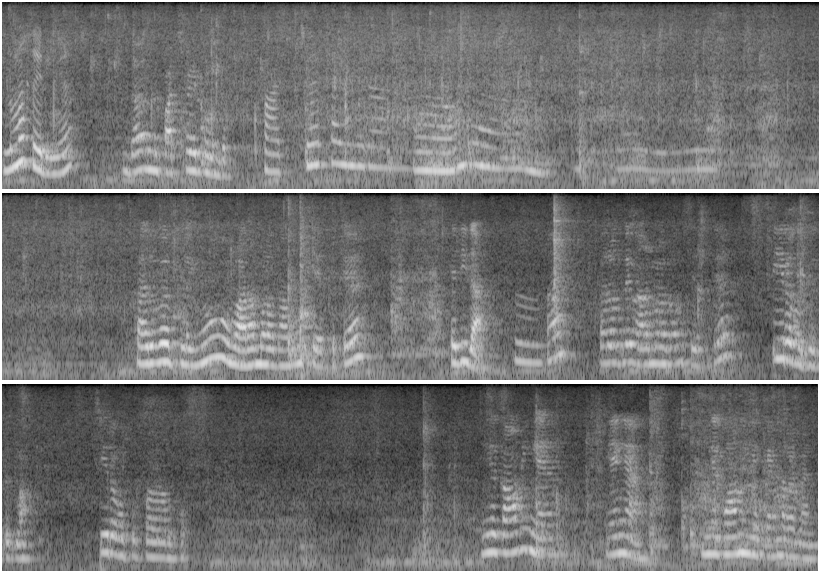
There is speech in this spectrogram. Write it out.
என்னம்மா செய்றீங்க? இதான் இந்த பச்சை பயிர் கொண்டு பச்சை பயிரா கருவேப்பிலையும் வரமிளகாவும் சேர்த்துட்டு தெரியுதா? ஆ? கருவேப்பிலையும் வரமிளகாவும் சேர்த்துட்டு சீரகம் சேர்த்துக்கலாம். சீரகம் சூப்பராக இருக்கும். நீங்கள் காமிங்க. ஏங்க நீங்கள் காமிங்க கேமராமேன்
